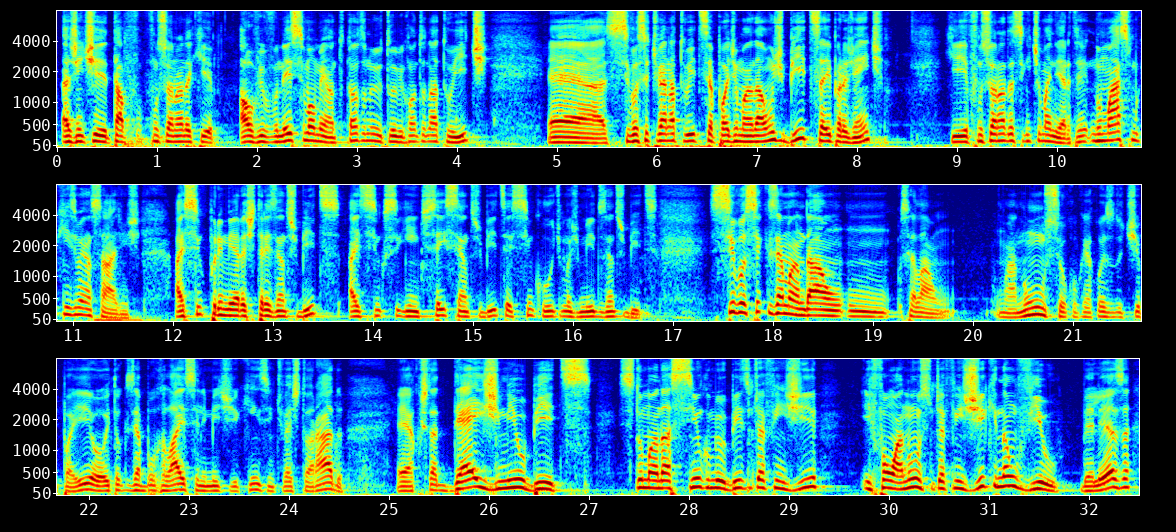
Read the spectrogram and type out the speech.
a gente tá fu- funcionando aqui ao vivo nesse momento, tanto no YouTube quanto na Twitch. É, se você tiver na Twitch, você pode mandar uns bits aí pra gente. Que funciona da seguinte maneira: tem no máximo 15 mensagens. As cinco primeiras, 300 bits. As cinco seguintes, 600 bits. As cinco últimas, 1.200 bits. Se você quiser mandar um, um, sei lá, um, um anúncio ou qualquer coisa do tipo aí, ou então quiser burlar esse limite de 15, se a gente tiver estourado, é, custa 10 mil bits. Se tu mandar 5 mil bits, a gente vai fingir, e for um anúncio, a gente vai fingir que não viu, beleza?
